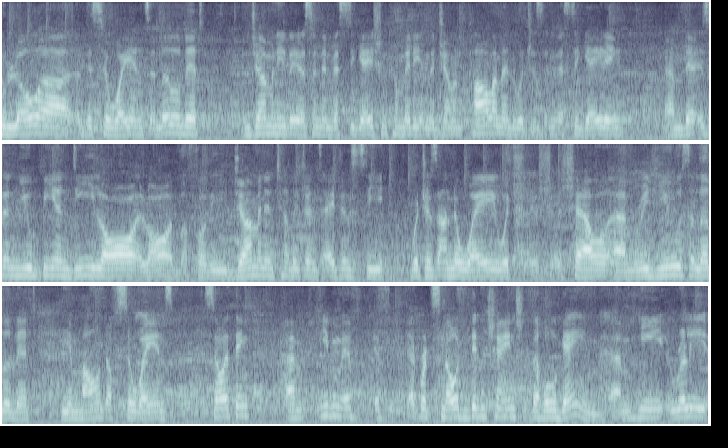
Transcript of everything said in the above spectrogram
to lower the surveillance a little bit. In Germany, there's an investigation committee in the German parliament which is investigating. Um, there is a new BND law, a law for the German intelligence agency, which is underway, which sh shall um, reduce a little bit the amount of surveillance. So I think um, even if, if, Edward Snowden didn't change the whole game, um, he really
